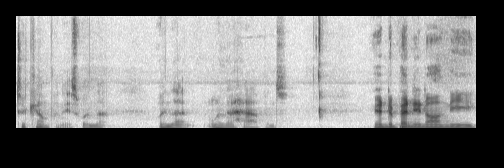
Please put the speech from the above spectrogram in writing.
to companies when that, when, that, when that happens. And depending on the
